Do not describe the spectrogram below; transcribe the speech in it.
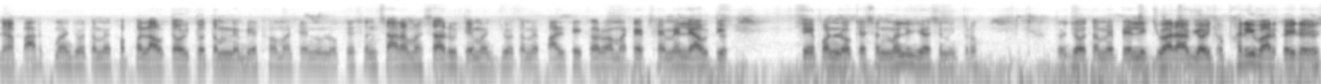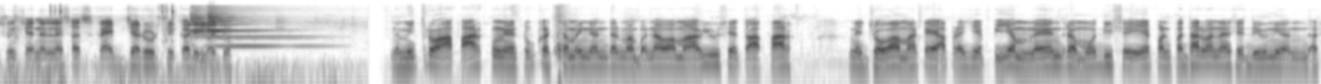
ને આ પાર્કમાં જો તમે કપલ આવતા હોય તો તમને બેઠવા માટેનું લોકેશન સારામાં સારું, તેમજ જો તમે પાર્ટી કરવા માટે ફેમિલી આવતી હોય, તે પણ લોકેશન મળી જશે મિત્રો. તો જો તમે પહેલી જ વાર આવ્યા હોય તો ફરી વાર કહી રહ્યો છું, ચેનલને સબસ્ક્રાઈબ જરૂરથી કરી લેજો. ને મિત્રો, આ પાર્કને ટૂંક જ સમયની અંદરમાં બનાવવામાં આવ્યું છે, તો આ પાર્કને જોવા માટે આપણે જે પીએમ નરેન્દ્ર મોદી છે એ પણ પધારવાના છે દીવની અંદર.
